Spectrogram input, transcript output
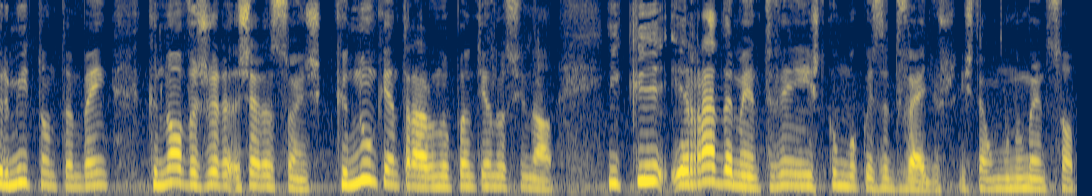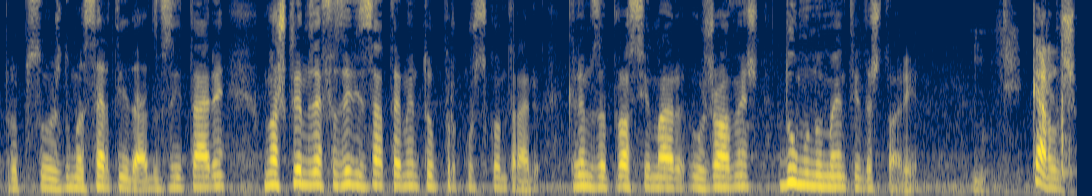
permitam também que novas gerações que nunca entraram no Panteão Nacional e que erradamente veem isto como uma coisa de velhos, isto é um monumento só para pessoas de uma certa idade visitarem, nós queremos é fazer exatamente o percurso contrário. Queremos aproximar os jovens do monumento e da história. Carlos,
